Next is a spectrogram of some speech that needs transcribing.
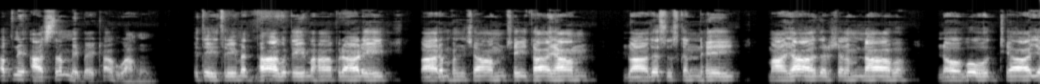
अपने आश्रम में बैठा हुआ हूँ। इत श्रीमद्भागवते महापुराणे पारमहंस्याम सहितायाम द्वादश स्कंधे माया दर्शनम नाम नवोध्याय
